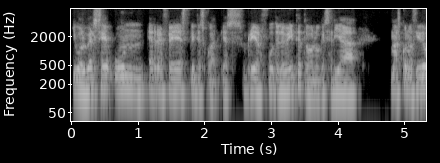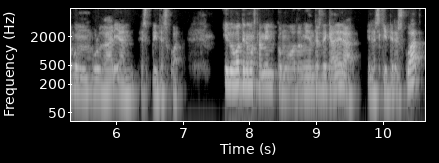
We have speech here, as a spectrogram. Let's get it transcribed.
y, volverse un RFE split squat, que es rear foot elevated o lo que sería más conocido como un Bulgarian split squat. Y luego tenemos también como dominantes de cadera el skater squat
